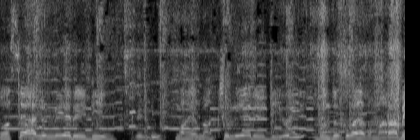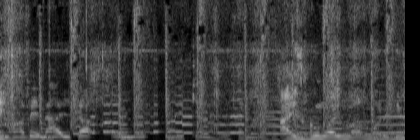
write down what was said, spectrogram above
বসে আলু লইয়া রেডি রেডি মাহের মাংস লইয়া রেডি ওই বন্ধু কোথায় মারাবে। হবে না এটা এমনি দেখে না আইস ঘুম আইস মাল মারি দিম।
